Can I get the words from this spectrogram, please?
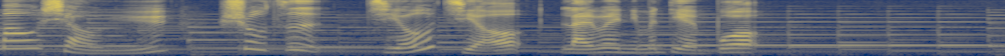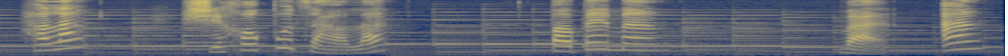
猫小鱼，数字九九，来为你们点播。好了，时候不早了，宝贝们，晚安。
